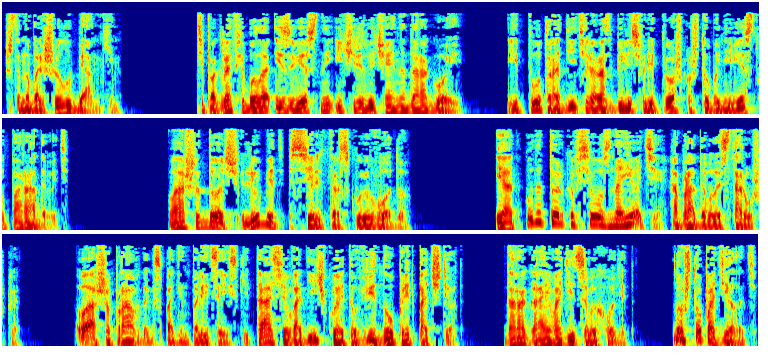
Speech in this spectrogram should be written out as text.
что на Большой Лубянке. Типография была известной и чрезвычайно дорогой. И тут родители разбились в лепешку, чтобы невесту порадовать. «Ваша дочь любит сельтерскую воду?» «И откуда только все узнаете?» — обрадовалась старушка. «Ваша правда, господин полицейский, Тася водичку эту вину предпочтет. Дорогая водица выходит. Но что поделать,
